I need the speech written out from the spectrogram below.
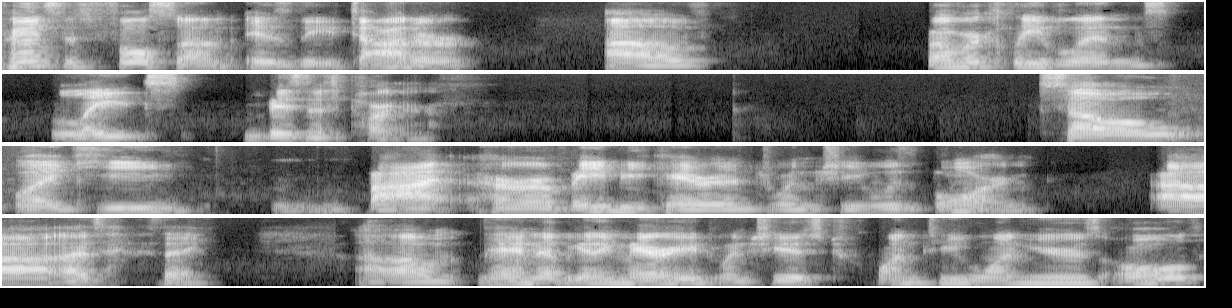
Frances Folsom is the daughter of Grover Cleveland's late business partner. So, like, he bought her a baby carriage when she was born. Uh, that's the thing. Um, they end up getting married when she is 21 years old.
